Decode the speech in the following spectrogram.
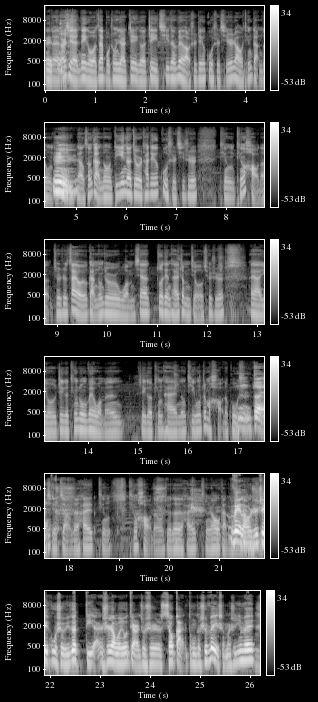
哎对，而且那个我再补充一下，这个这一期的魏老师这个故事，其实让我挺感动的。嗯两层感动，第一呢，就是他这个故事其实挺挺好的，就是再有感动，就是我们现在做电台这么久，确实，哎呀，有这个听众为我们这个平台能提供这么好的故事，嗯对而且讲的还挺挺好的，我觉得还挺让我感动。魏老师这故事有一个点是让我有点就是小感动的，是为什么？是因为嗯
